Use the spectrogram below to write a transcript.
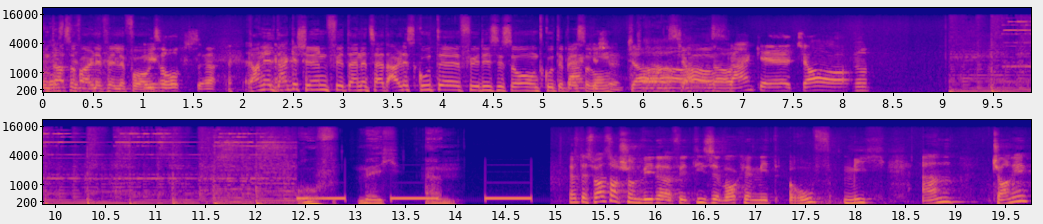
Und das auf alle Fälle vor uns. Ich hoffe ja. Daniel, Dankeschön für deine Zeit. Alles Gute für die Saison und gute Besserung. Dankeschön. Ciao. Ciao. Danke, ciao. Ruf mich an. Ja, das war's auch schon wieder für diese Woche mit Ruf mich an. Johnny,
